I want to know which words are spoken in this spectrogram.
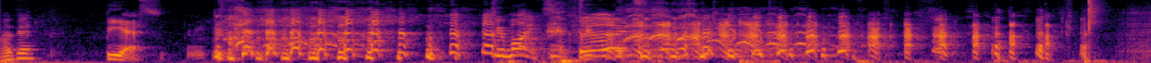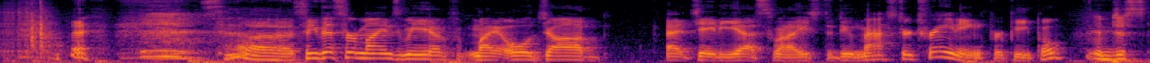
Okay. BS. Two points. Uh, see, this reminds me of my old job at JDS when I used to do master training for people. And just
